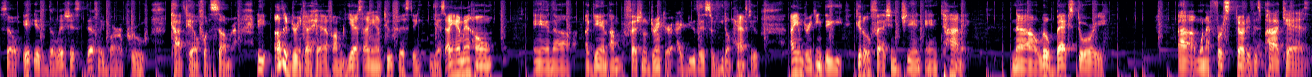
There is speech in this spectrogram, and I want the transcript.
So it is delicious, definitely bar proof cocktail for the summer. The other drink I have, um, yes, I am two fisting. Yes, I am at home. And uh, again, I'm a professional drinker. I do this so you don't have to. I am drinking the good old fashioned gin and tonic. Now, little backstory. Uh, when I first started this podcast,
